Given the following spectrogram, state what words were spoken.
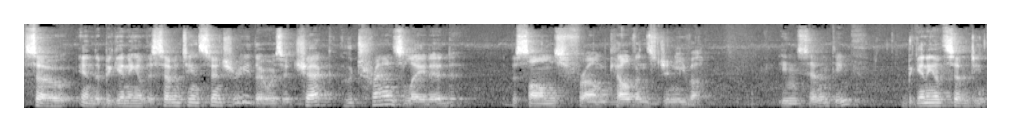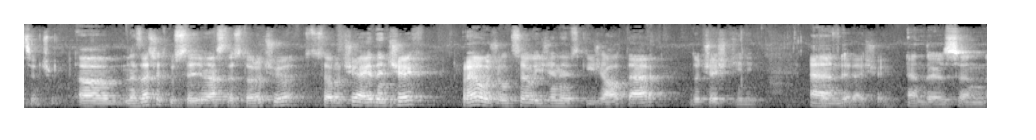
So, in the beginning of the 17th century, there was a Czech who translated the Psalms from Calvin's Geneva. In 17th? Beginning of the 17th century. Um, na začiatku 17. storočia, storočia jeden Čech preložil celý ženevský žaltár do češtiny. And, and there's an,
